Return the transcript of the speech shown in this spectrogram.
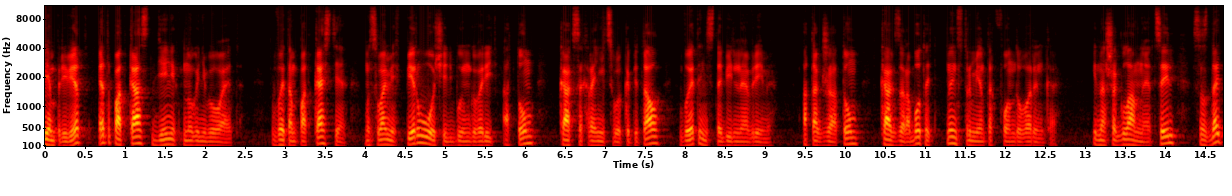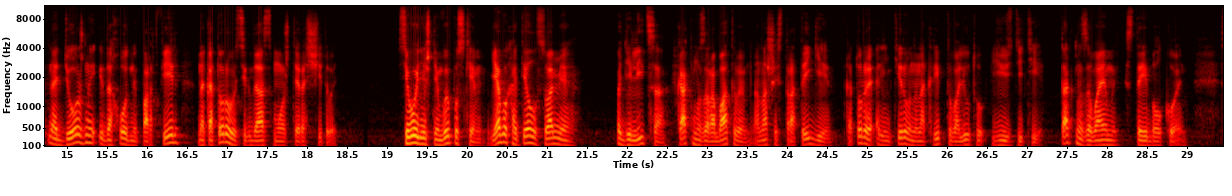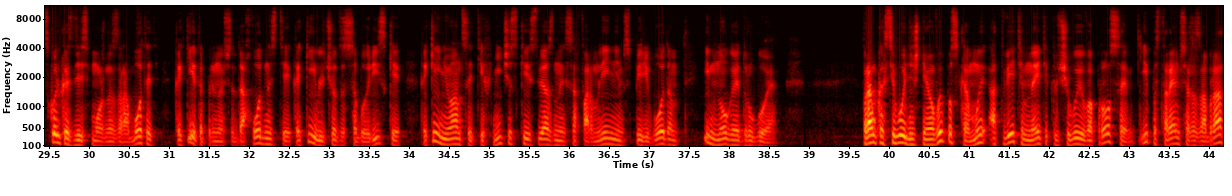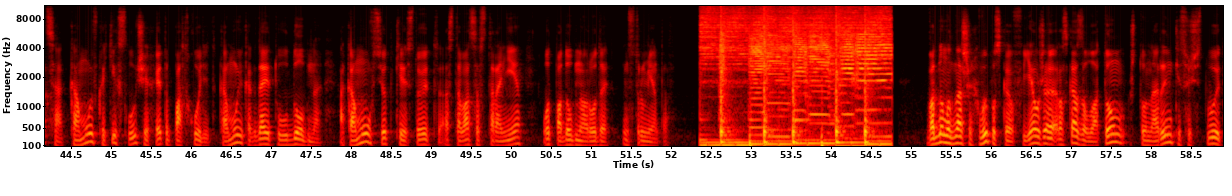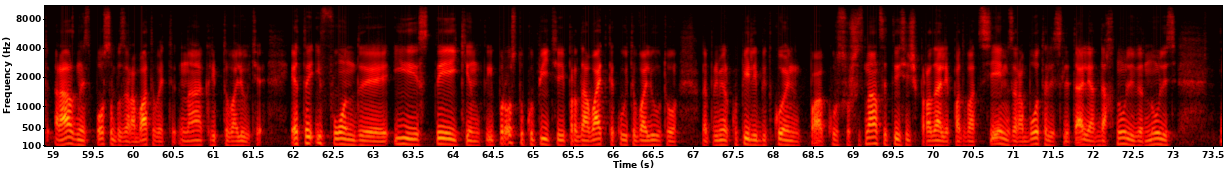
Всем привет! Это подкаст «Денег много не бывает». В этом подкасте мы с вами в первую очередь будем говорить о том, как сохранить свой капитал в это нестабильное время, а также о том, как заработать на инструментах фондового рынка. И наша главная цель – создать надежный и доходный портфель, на который вы всегда сможете рассчитывать. В сегодняшнем выпуске я бы хотел с вами поделиться, как мы зарабатываем на нашей стратегии, которая ориентирована на криптовалюту USDT, так называемый stablecoin. Сколько здесь можно заработать, какие это приносит доходности, какие влечет за собой риски, какие нюансы технические, связанные с оформлением, с переводом и многое другое. В рамках сегодняшнего выпуска мы ответим на эти ключевые вопросы и постараемся разобраться, кому и в каких случаях это подходит, кому и когда это удобно, а кому все-таки стоит оставаться в стороне от подобного рода инструментов. В одном из наших выпусков я уже рассказывал о том, что на рынке существуют разные способы зарабатывать на криптовалюте. Это и фонды, и стейкинг, и просто купить и продавать какую-то валюту. Например, купили биткоин по курсу 16 тысяч, продали по 27, заработали, слетали, отдохнули, вернулись,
